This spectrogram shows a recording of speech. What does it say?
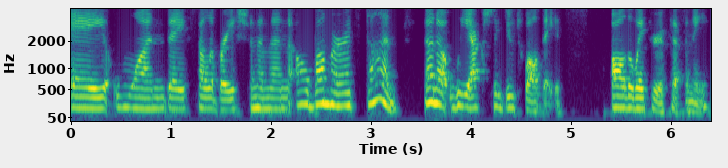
a one day celebration and then oh bummer, it's done. No, no, we actually do 12 days all the way through Epiphany.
